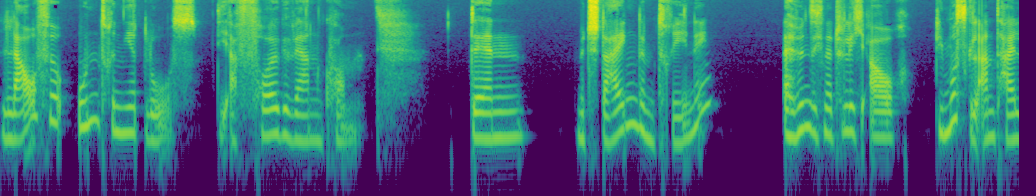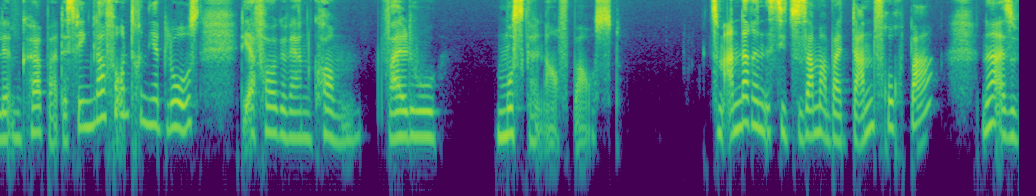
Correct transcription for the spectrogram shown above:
Laufe untrainiert los. Die Erfolge werden kommen. Denn mit steigendem Training erhöhen sich natürlich auch die Muskelanteile im Körper. Deswegen laufe untrainiert los. Die Erfolge werden kommen, weil du Muskeln aufbaust. Zum anderen ist die Zusammenarbeit dann fruchtbar. Ne? Also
